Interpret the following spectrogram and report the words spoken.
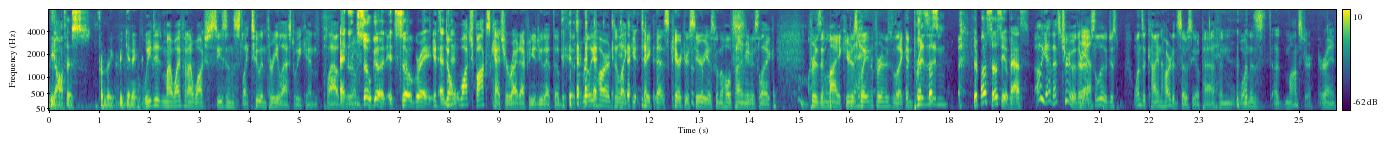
The Office from the beginning. We did. My wife and I watched seasons like two and three last weekend. Plowed And through them. it's so good. It's so great. It's and, don't and- watch Foxcatcher right after you do that though, because it's really hard to like get take that character serious when the whole time you're just like prison oh Mike. You're just waiting for him to be like in prison. They're both sociopaths. Oh yeah, that's true. They're Yeah. absolute. Just one's a kind-hearted sociopath and one is a monster. Right.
